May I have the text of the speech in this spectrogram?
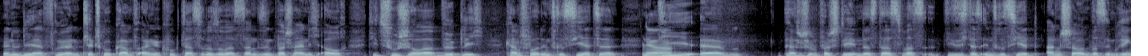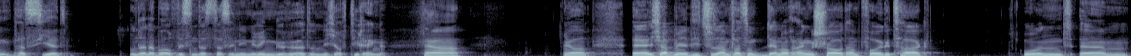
wenn du dir früher einen Klitschko-Kampf angeguckt hast oder sowas, dann sind wahrscheinlich auch die Zuschauer wirklich Kampfsport-Interessierte, ja. die ähm, da schon verstehen, dass das, was, die sich das interessiert, anschauen, was im Ring passiert und dann aber auch wissen, dass das in den Ring gehört und nicht auf die Ränge. Ja. Ja, äh, ich habe mir die Zusammenfassung dennoch angeschaut am Folgetag und ähm,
